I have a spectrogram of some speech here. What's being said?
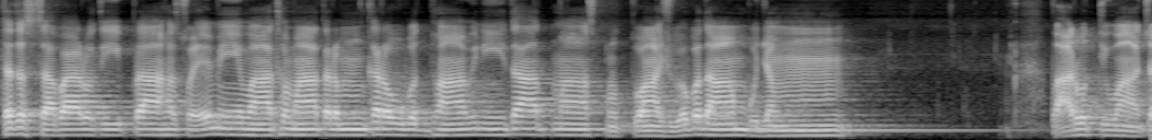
ತತಸ್ಸ ಪಾರ್ವತಿ ಪ್ರಾಹ ಸ್ವಯಮೇವಾಥ ಮಾತರಂ ಕರೌ ಬದ್ಧ್ವಾ ವಿನೀತಾತ್ಮ ಸ್ಮೃತ್ವಾ ಶಿವಪದಾಂಬುಜಂ. ಪಾರ್ವತ್ಯುವಾಚ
